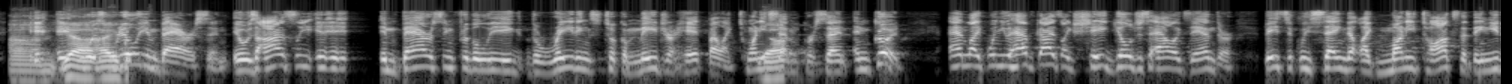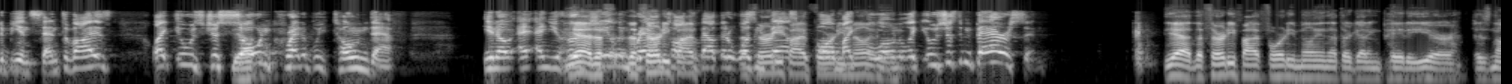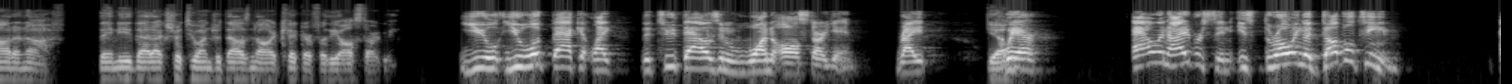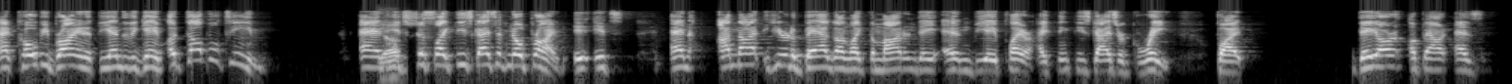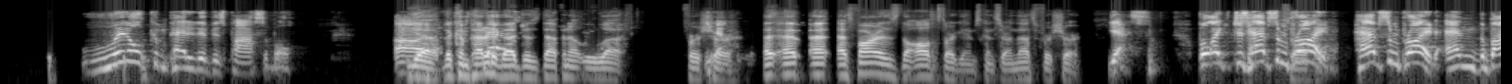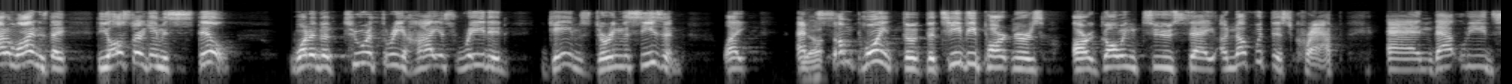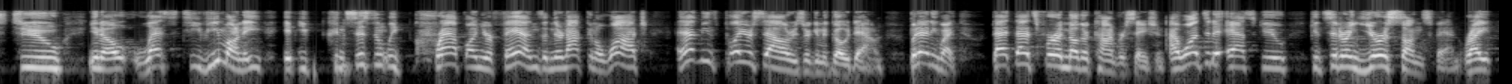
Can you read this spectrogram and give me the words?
um, it, it yeah, was I, really embarrassing. It was honestly, it, embarrassing for the league. The ratings took a major hit by like 27%, yeah. and good. And like when you have guys like Shai Gilgeous-Alexander basically saying that like money talks, that they need to be incentivized, like it was just so yeah. incredibly tone deaf. You know, and, and you heard yeah, Jaylen Brown talk about that it wasn't basketball, Mike million. Malone, like it was just embarrassing. Yeah, the 35 40 million that they're getting paid a year is not enough they need that extra two hundred thousand dollar kicker for the All Star game. You you look back at like the 2001 All Star game, right? Yeah. Where Allen Iverson is throwing a double team at Kobe Bryant at the end of the game, a double team, and yep. it's just like these guys have no pride. It, it's and I'm not here to bag on like the modern day NBA player. I think these guys are great, but they are about as little competitive as possible. Uh, yeah, the competitive edge is definitely left for sure. Yeah. As far as the All Star game is concerned, that's for sure. Yes, but like, just have some so, pride. Have some pride. And the bottom line is that the All Star game is still one of the two or three highest rated games during the season. Like, at yep. some point, the the TV partners are going to say, "Enough with this crap." And that leads to you know less TV money if you consistently crap on your fans and they're not going to watch, and that means player salaries are going to go down. But anyway, that that's for another conversation. I wanted to ask you, considering you're a Suns fan, right?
